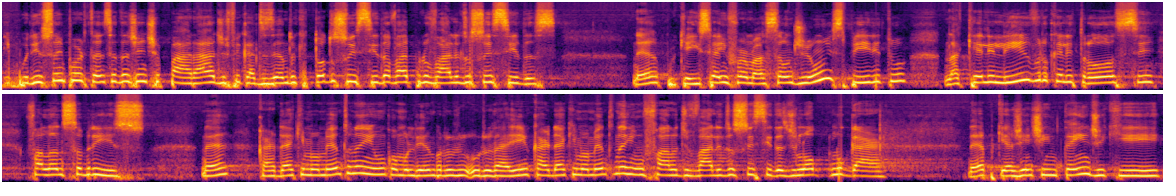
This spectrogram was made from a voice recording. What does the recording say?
E por isso a importância da gente parar de ficar dizendo que todo suicida vai para o vale dos suicidas. Né? Porque isso é a informação de um espírito naquele livro que ele trouxe falando sobre isso. Né? Kardec, em momento nenhum, como lembra o Ururaí, Kardec, em momento nenhum, fala de Vale dos Suicidas, de lugar. Né? Porque a gente entende que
